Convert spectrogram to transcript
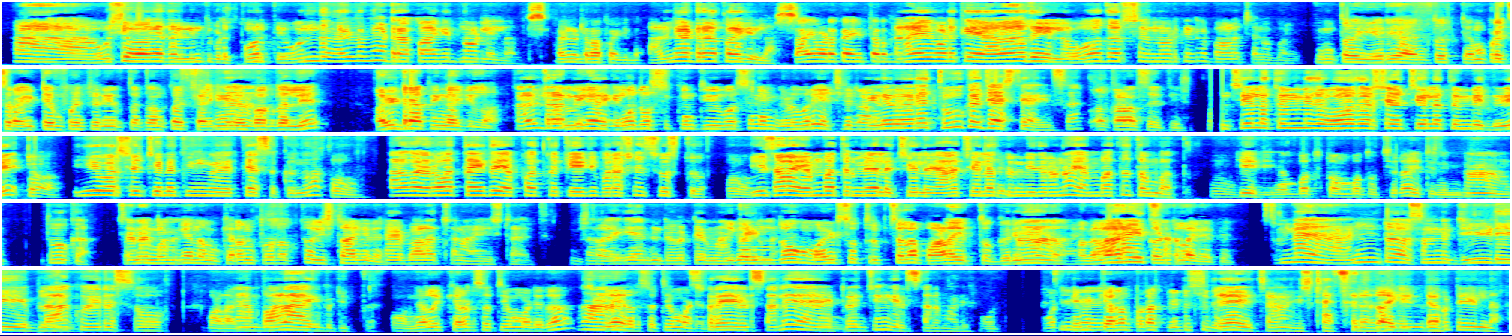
ಆ ಉಸಿ ಹೋಗೋದು ನಿಂತು ಬಿಡುತ್ತೆ ಪೂರ್ತಿ ಒಂದು ಹಳ್ಳುನು ಡ್ರಾಪ್ ಆಗಿದ್ ನೋಡ್ಲಿಲ್ಲ. ಹಳ್ಳಿ ಡ್ರಾಪ್ ಆಗಿಲ್ಲ. ಹಳ್ಳೆ ಡ್ರಾಪ್ ಆಗಿಲ್ಲ. ಸಾಯಿ ಹೊಡಕ ಈ ತರ ಕಾಯಿ ಹೊಡಕೆ ಯಾವ್ದು ಇಲ್ಲ. ಹೋದ ವರ್ಷ ನೋಡ್ಕೊಂಡ್ರೆ ಬಹಳ ಚೆನ್ನಾಗಿ ಬಂತು. ಇಂತ ಏರಿಯಾ ಅಂತ ಟೆಂಪರೇಚರ್ ಹೈ ಟೆಂಪರೇಚರ್ ಇರ್ತಕ್ಕಂಥ ಚಳಿಗಾಲ. ಭಾಗದಲ್ಲಿ ಅಲ್ ಡ್ರಾಪಿಂಗ್ ಆಗಿಲ್ಲ. ಹಳ್ಳ ಡ್ರಾಪಿಂಗ್ ಆಗಿಲ್ಲ. ಹೋದ ವರ್ಷಕ್ಕಿಂತ ಈ ವರ್ಷ ನಿಮ್ಗೆ ಇಳುವರಿ ಹೆಚ್ಚಿಗೆ ಇಳುವರಿ ತೂಕ ಜಾಸ್ತಿ ಆಗಿದೆ ಸರ್. ಕಾಣಿಸ್ತೈತಿ. ಚೀಲ ತುಂಬಿದ್ರೆ ಹೋದ ವರ್ಷ ಚೀಲ ತುಂಬಿದ್ವಿ. ಈ ವರ್ಷ ಚೀಲ ತುಂಬ ವ್ಯತ್ಯಾಸಕ್ಕೂ ಆಗ ಅರವತ್ತೈದು ಎಪ್ಪತ್ತು ಕೆಜಿ ಬರೋಷ್ಟು ಸುಸ್ತು. ಈ ಸಲ ಎಂಬತ್ತರ ಮೇಲೆ ಚೀಲ. ಯಾವ ಚೀಲ ತುಂಬಿದ್ರು ಎಂಬತ್ತು ತೊಂಬತ್ತು ಕೆಜಿ. ಎಂಬತ್ತು ತೊಂಬತ್ತು ಚೀಲ ಐತಿ ನಿಮ್ಗೆ. ತೂಕ. ಚೆನ್ನಾಗಿ ನಿಮ್ಗೆ ನಮ್ ಕಿರಣ್ ಪ್ರಾಡಕ್ಟ್ ಇಷ್ಟ ಆಗಿದೆ. ಬಹಳ ಚೆನ್ನಾಗಿ ಇಷ್ಟ ಆಯ್ತು. ಈಗ ನಿಮ್ದು ಮೈಟ್ಸು ತ್ರಿಪ್ಸ್ ಎಲ್ಲ ಬಾಳ ಇತ್ತು. ಗರಿ. ಕಂಟ್ರೋಲ್ ಆಗೈತೆ. ಸುಮ್ನೆ ಅಂಟು ಸುಮ್ನೆ ಜಿಡಿ ಬ್ಲಾಕ್ ವೈರಸ್ ಬಾಳ ಬಹಳ ಆಗಿಬಿಟ್ಟಿತ್ತು. ನೆಲಕ್ಕೆ ಎರಡ್ ಸತಿ ಮಾಡಿದ. ಸ್ಪ್ರೇ ಎರಡ್ ಸತಿ ಮಾಡಿದ? ಸ್ಪ್ರೇ ಎರಡ್ ಸಲ ಟ್ರೆಂಚಿಂಗ್ ಎರಡ್ ಸಲ ಮಾಡಿ ಒಟ್ಟು ನಿಮ್ಗೆ ಕೆರನ್ ಪ್ರಾಡಕ್ಟ್ ಇಡಿಸಿದೆ ಏ ಚೆನ್ನಾಗಿ ಇಷ್ಟ ಆಯ್ತು ಸರ್ ಅದ್ರಾಗೇನ್ ಡೌಟೇ ಇಲ್ಲ.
